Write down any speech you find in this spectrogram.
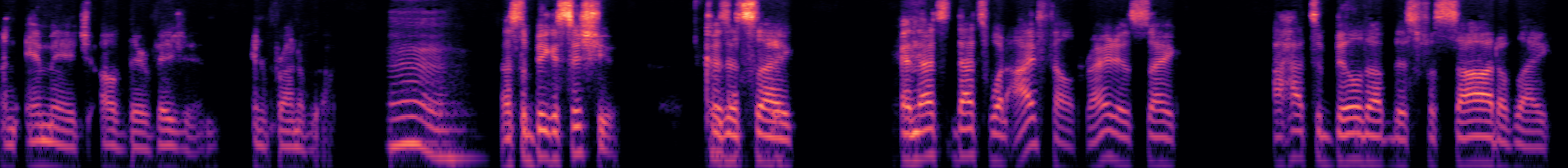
an image of their vision in front of them. Mm. That's the biggest issue because it's like and that's that's what i felt right it's like i had to build up this facade of like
